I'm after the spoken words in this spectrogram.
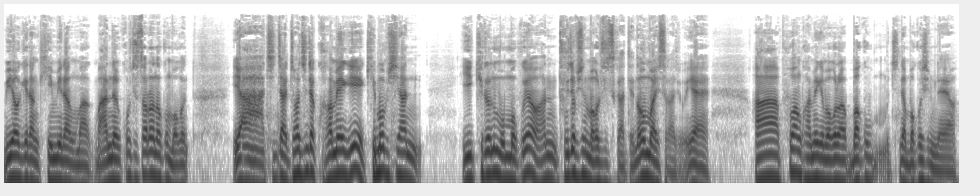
미역이랑 김이랑 막 마늘, 고추 썰어 넣고 먹은, 야, 진짜, 저 진짜 과메기 김 없이 한 2kg는 못 먹고요. 한 두 접시는 먹을 수 있을 것 같아요. 너무 맛있어가지고, 예. 아, 포항 과메기 먹으러, 먹고, 진짜 먹고 싶네요.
